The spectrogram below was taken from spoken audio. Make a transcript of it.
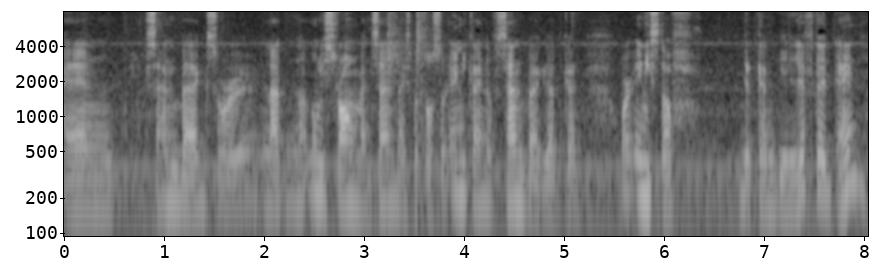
and sandbags or not not only strongman sandbags but also any kind of sandbag that can or any stuff that can be lifted and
